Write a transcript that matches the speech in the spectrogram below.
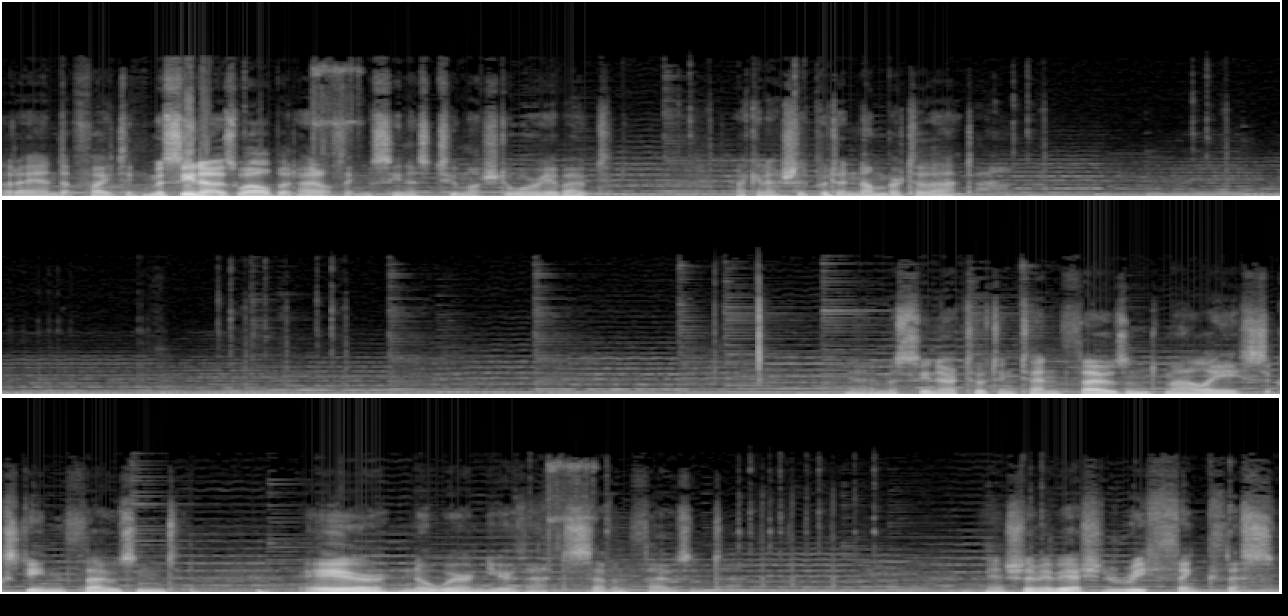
that I end up fighting. Messina as well, but I don't think Messina's too much to worry about. I can actually put a number to that. Messina toting 10,000, Mali 16,000, Air nowhere near that, 7,000. Actually, maybe I should rethink this,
